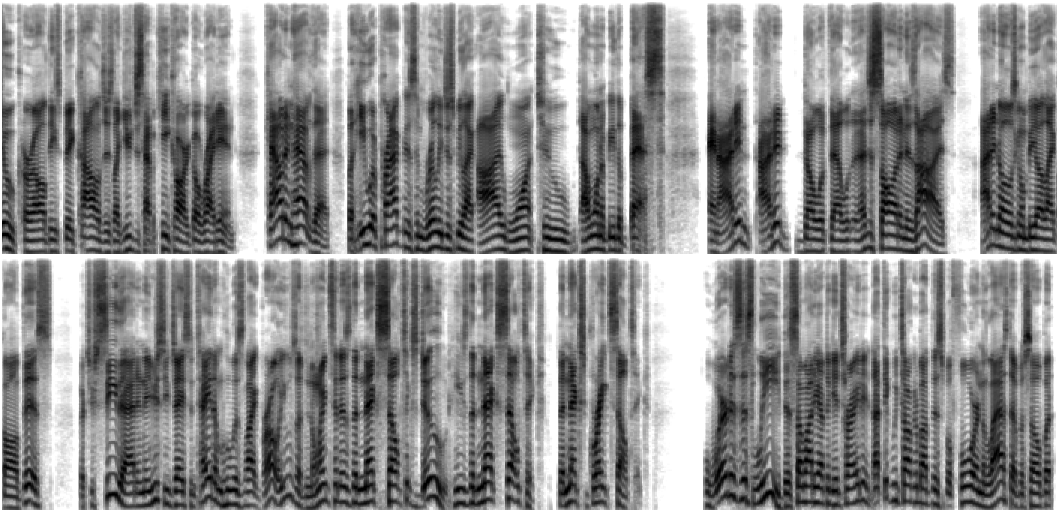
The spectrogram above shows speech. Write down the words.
Duke or all these big colleges, like you just have a key card, go right in. Cal didn't have that, but he would practice and really just be like, I want to, I want to be the best. And I didn't, I didn't know if that was, I just saw it in his eyes. I didn't know it was going to be like all this, But you see that, and then you see Jayson Tatum, who was like, bro, he was anointed as the next Celtics dude. He's the next Celtic, the next great Celtic. Where does this lead? Does somebody have to get traded? I think we talked about this before in the last episode, but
